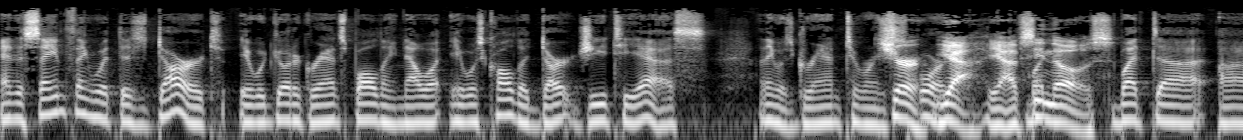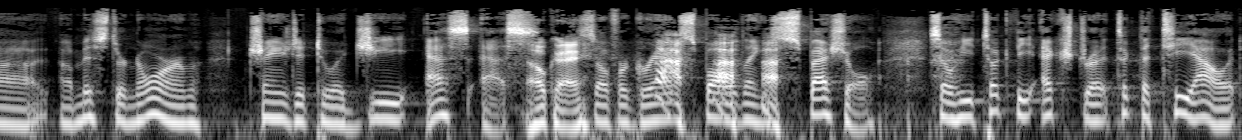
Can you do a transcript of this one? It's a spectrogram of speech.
And the same thing with this Dart, it would go to Grand Spaulding. Now, what it was called a Dart GTS. I think it was Grand Touring Sure. Sport. Yeah. Yeah. I've seen those. But uh, uh, uh, Mr. Norm changed it to a GSS. Okay. So for Grant Spaulding Special. So he took the extra, took the T out,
